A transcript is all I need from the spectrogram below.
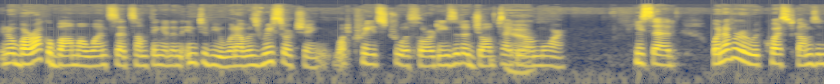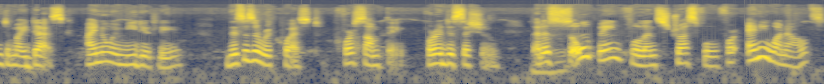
You know, Barack Obama once said something in an interview when I was researching what creates true authority. Is it a job title Yeah. or more? He said, Whenever a request comes into my desk, I know immediately this is a request for something, for a decision that is mm-hmm. so painful and stressful for anyone else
